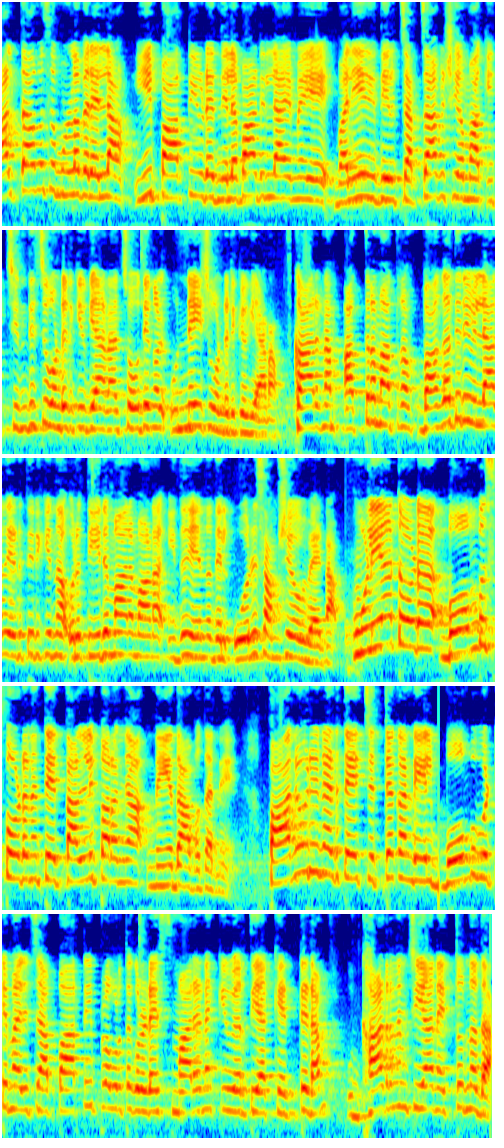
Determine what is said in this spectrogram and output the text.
ആൾതാമസമുള്ളവരെല്ലാം ഈ പാർട്ടിയുടെ നിലപാടില്ലായ്മയെ വലിയ രീതിയിൽ ചർച്ചാ വിഷയമാക്കി ചിന്തിച്ചു കൊണ്ടിരിക്കുകയാണ് ചോദ്യങ്ങൾ ഉന്നയിച്ചുകൊണ്ടിരിക്കുകയാണ്. കാരണം അത്രമാത്രം വകതിരിവില്ലാതെ എടുത്തിരിക്കുന്ന ഒരു തീരുമാനമാണ് ഇത് എന്നതിൽ ഒരു സംശയവും വേണ്ട. മുളിയാത്തോട് ബോംബ് സ്ഫോടനത്തെ തള്ളിപ്പറഞ്ഞ നേതാവ് തന്നെ. പാനൂരിനടുത്തെ ചെറ്റക്കണ്ടയിൽ ബോംബ് പൊട്ടി മരിച്ച പാർട്ടി പ്രവർത്തകരുടെ സ്മരണയ്ക്ക് ഉയർത്തിയ കെട്ടിടം ഉദ്ഘാടനം ചെയ്യാൻ എത്തുന്നത്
